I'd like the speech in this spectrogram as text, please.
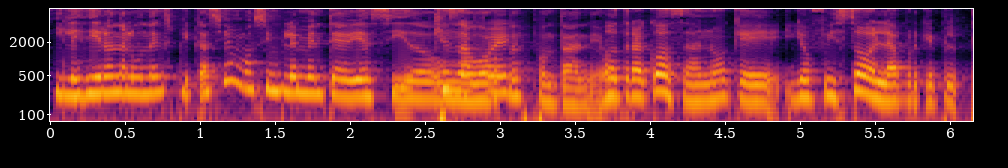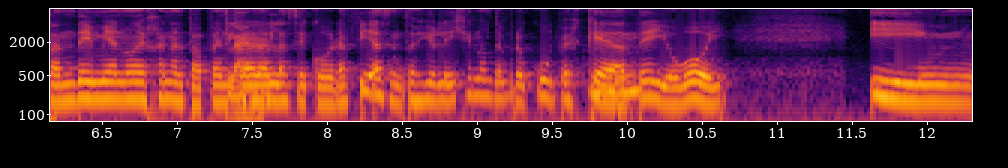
¿Y les dieron alguna explicación o simplemente había sido un aborto espontáneo? Otra cosa, ¿no? Que yo fui sola porque pandemia no dejan al papá entrar a las ecografías, entonces yo le dije, no te preocupes, quédate, yo voy. Y mm,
